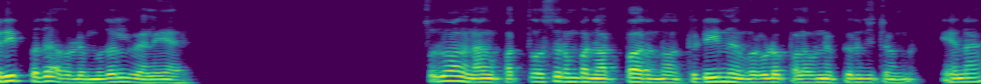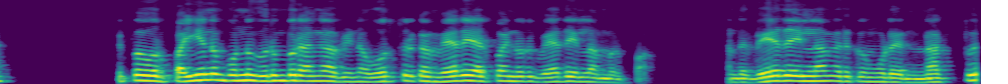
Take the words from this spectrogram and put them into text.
பிரிப்பது அவருடைய முதல் வேலையா சொல்லுவாங்க நாங்கள் பத்து வருஷம் ரொம்ப நட்பா இருந்தோம். திடீர்னு அவரோட பலவனை பிரிஞ்சுட்டோம் ஏன்னா இப்போ ஒரு பையனும் பொண்ணு விரும்புறாங்க அப்படின்னா ஒருத்தருக்கு வேதையா இருப்பான் இன்னொரு வேதை இல்லாமல் இருப்பான். அந்த வேதை இல்லாமல் இருக்கவங்களுடைய நட்பு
